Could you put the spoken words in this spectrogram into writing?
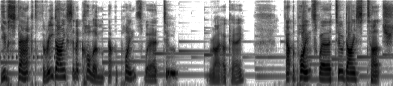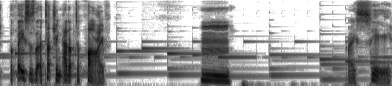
You've stacked three dice in a column at the points where two... Right, okay. At the points where two dice touch, the faces that are touching add up to five. Hmm. I see.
